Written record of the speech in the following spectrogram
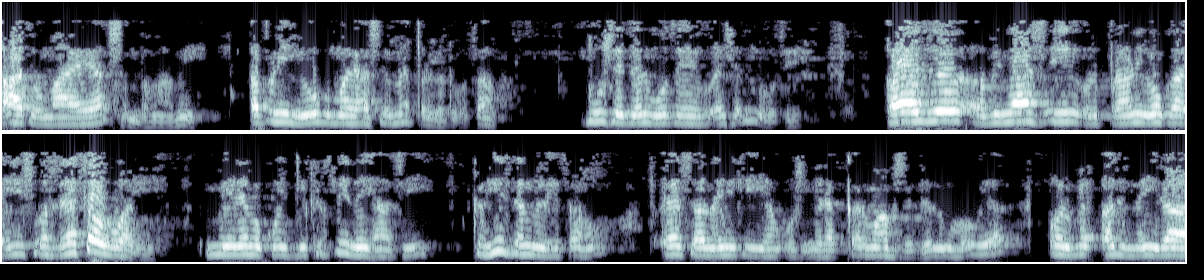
आत्म माया संभवामी। अपनी योग माया से मैं प्रकट होता हूँ। दूसरे जन्म होते हैं ऐसे नहीं होते। आज अविनाशी और प्राणियों का ईश्वर रहता हुआ ही मेरे में कोई विकृति नहीं आती। कहीं जन्म लेता हूँ तो ऐसा नहीं कि यह उस मेरा कर्मा से जन्म हो गया और मैं अज नहीं रहा,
